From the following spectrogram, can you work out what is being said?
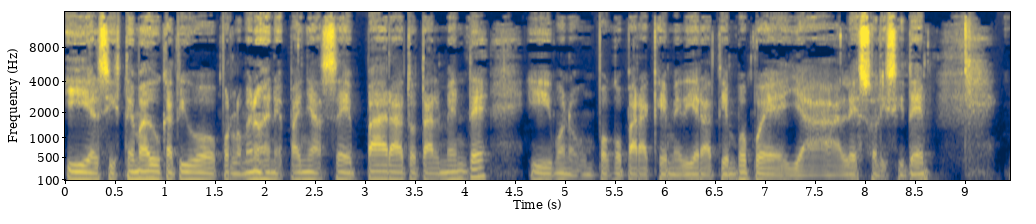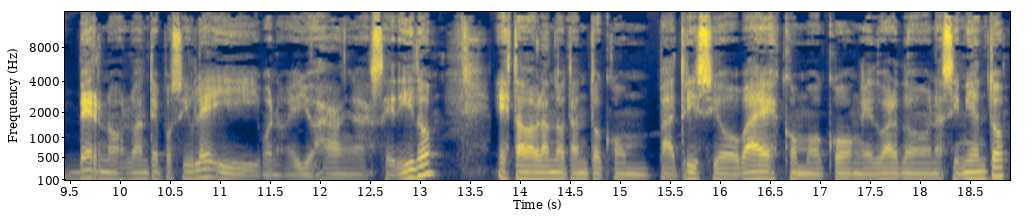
y el sistema educativo, por lo menos en España, se para totalmente y bueno, un poco para que me diera tiempo, pues ya les solicité vernos lo antes posible y bueno, ellos han accedido. He estado hablando tanto con Patricio Báez como con Eduardo Nacimiento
